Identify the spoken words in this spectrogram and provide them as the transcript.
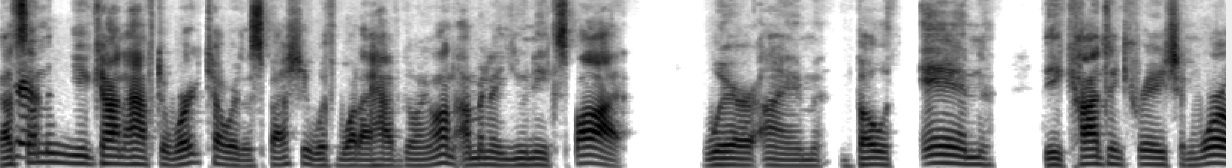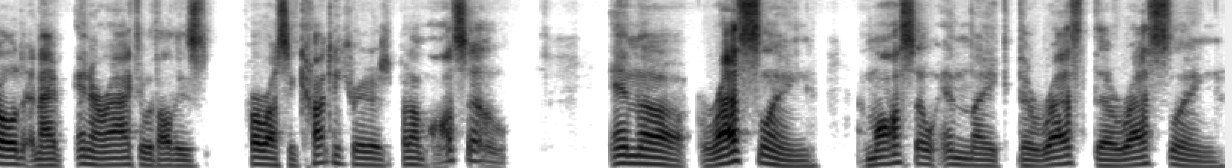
That's Yeah. something you kind of have to work towards, especially with what I have going on. I'm in a unique spot where I'm both in the content creation world and I've interacted with all these pro wrestling content creators, but I'm also in the wrestling. I'm also in like the rest the wrestling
